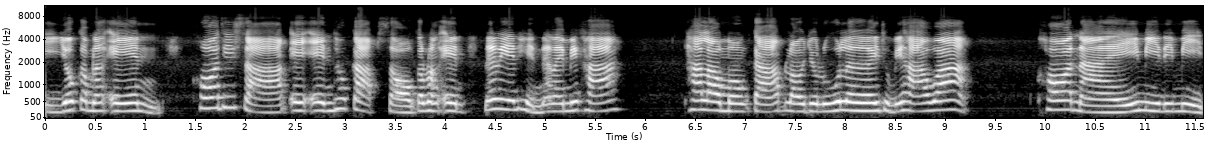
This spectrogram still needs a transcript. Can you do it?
4ยกกำลัง n ข้อที่ 3 an เท่ากับ 2กำลัง n นักเรียนเห็นอะไรไหมคะ ถ้าเรามองกราฟเราจะรู้เลยถูกไหมคะว่า ข้อไหนมีลิมิต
